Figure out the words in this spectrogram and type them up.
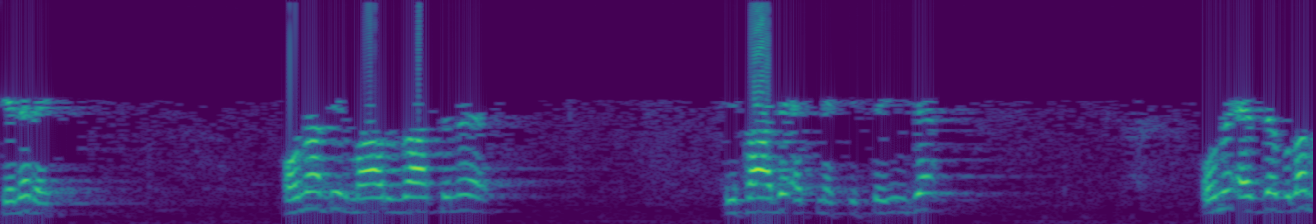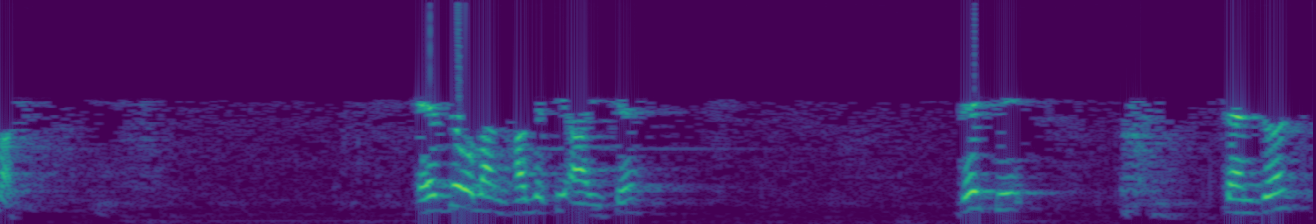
gelerek ona bir maruzatını ifade etmek isteyince onu evde bulamaz. evde olan Hazreti Ayşe der ki sen dön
